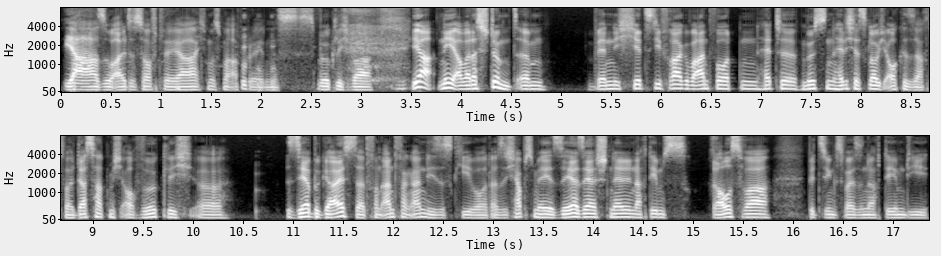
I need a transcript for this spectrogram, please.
Ja, so alte Software, ja, ich muss mal upgraden, das ist wirklich wahr. Ja, nee, aber das stimmt. Ähm, wenn ich jetzt die Frage beantworten hätte müssen, hätte ich das, glaube ich, auch gesagt, weil das hat mich auch wirklich äh, sehr begeistert von Anfang an, dieses Keyboard. Also ich habe es mir sehr, sehr schnell, nachdem es raus war, beziehungsweise nachdem die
